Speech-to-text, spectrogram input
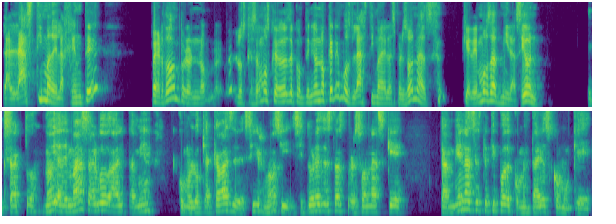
¿La lástima de la gente? Perdón, pero no, los que somos creadores de contenido no queremos lástima de las personas, queremos admiración. Exacto, ¿no? Y además algo también como lo que acabas de decir, ¿no? Si, si tú eres de estas personas que también hace este tipo de comentarios como que,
